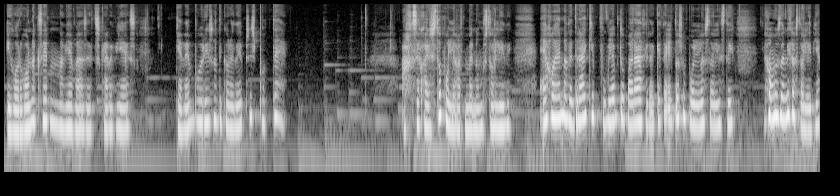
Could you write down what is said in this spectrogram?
Η γοργόνα ξέρει να διαβάζει τις καρδιές και δεν μπορείς να την κοροϊδέψεις ποτέ. Αχ, σε ευχαριστώ πολύ αγαπημένο μου στολίδι. Έχω ένα δεντράκι που βλέπει το παράθυρο και θέλει τόσο πολύ να στολιστεί. Όμως δεν είχα στολίδια.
